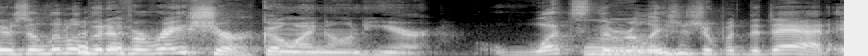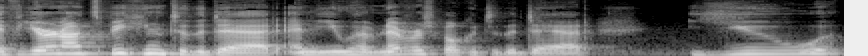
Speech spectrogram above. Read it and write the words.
There's a little bit of erasure going on here. What's the Mm. relationship with the dad? If you're not speaking to the dad and you have never spoken to the dad, you,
